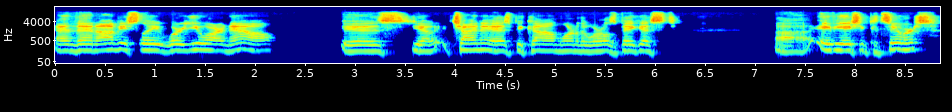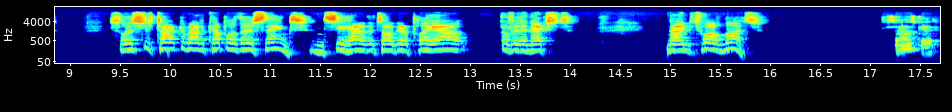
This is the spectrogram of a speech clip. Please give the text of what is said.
and then obviously where you are now is, you know, China has become one of the world's biggest uh, aviation consumers. So let's just talk about a couple of those things and see how that's all going to play out over the next nine to 12 months. Sounds good.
